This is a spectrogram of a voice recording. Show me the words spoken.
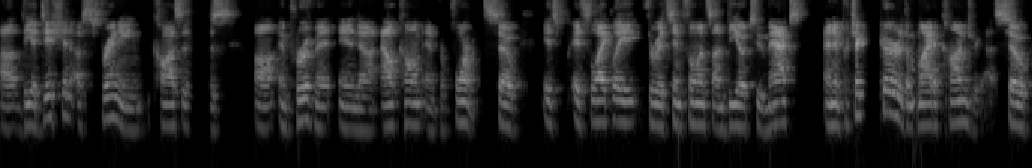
uh, the addition of sprinting causes uh, improvement in uh, outcome and performance. So it's it's likely through its influence on VO2 max and in particular the mitochondria. So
